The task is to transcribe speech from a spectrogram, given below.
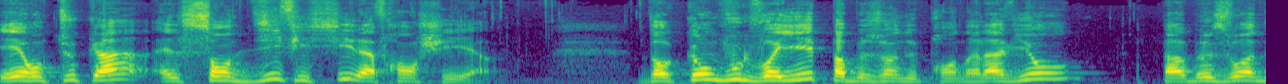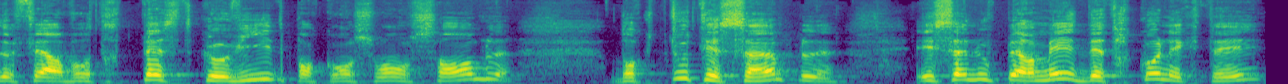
et en tout cas, elles sont difficiles à franchir. Donc, comme vous le voyez, pas besoin de prendre l'avion, pas besoin de faire votre test Covid pour qu'on soit ensemble. Donc, tout est simple et ça nous permet d'être connectés,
